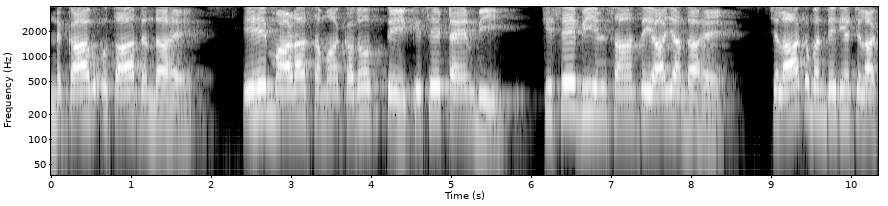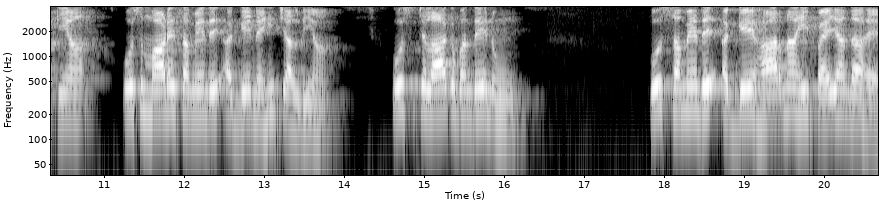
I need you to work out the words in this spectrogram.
ਨਕਾਬ ਉਤਾਰ ਦਿੰਦਾ ਹੈ। ਇਹ ਮਾੜਾ ਸਮਾਂ ਕਦੋਂ ਤੇ ਕਿਸੇ ਟਾਈਮ ਵੀ ਕਿਸੇ ਵੀ ਇਨਸਾਨ ਤੇ ਆ ਜਾਂਦਾ ਹੈ। ਚਲਾਕ ਬੰਦੇ ਦੀਆਂ ਚਲਾਕੀਆਂ ਉਸ ਮਾੜੇ ਸਮੇਂ ਦੇ ਅੱਗੇ ਨਹੀਂ ਚੱਲਦੀਆਂ। ਉਸ ਚਲਾਕ ਬੰਦੇ ਨੂੰ ਉਸ ਸਮੇਂ ਦੇ ਅੱਗੇ ਹਾਰਨਾ ਹੀ ਪੈ ਜਾਂਦਾ ਹੈ।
